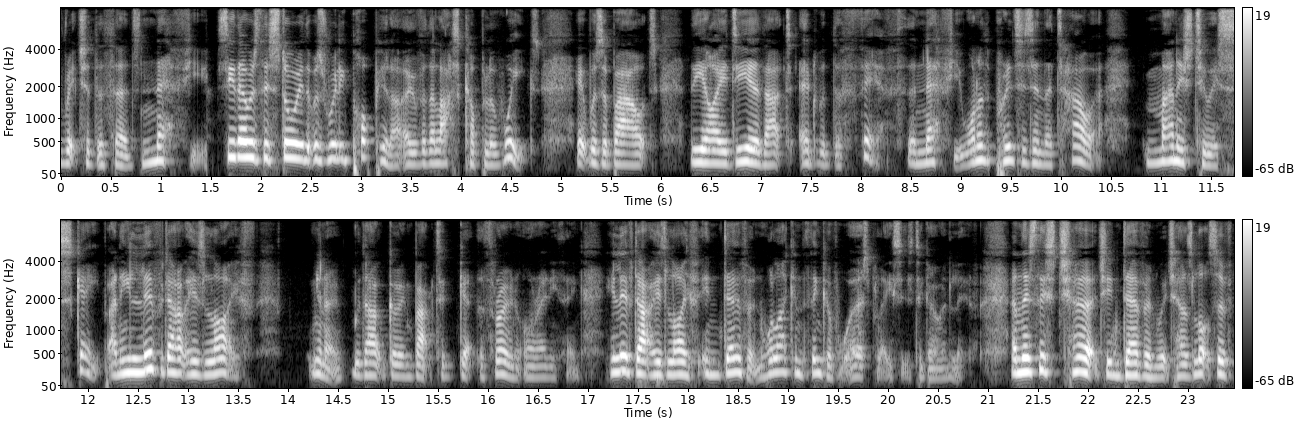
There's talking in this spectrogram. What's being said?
Richard III's nephew. See, there was this story that was really popular over the last couple of weeks. It was about the idea that Edward V, the nephew, one of the princes in the tower, managed to escape and he lived out his life you know, without going back to get the throne or anything. He lived out his life in Devon. Well, I can think of worse places to go and live. And there's this church in Devon which has lots of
